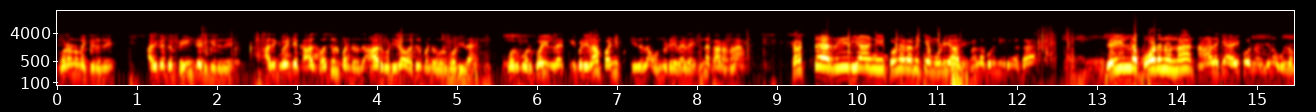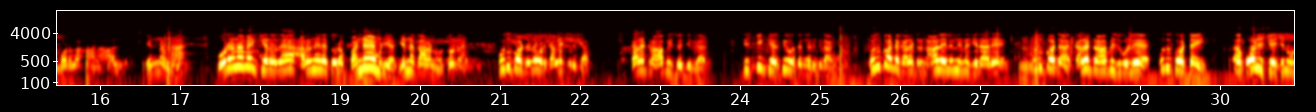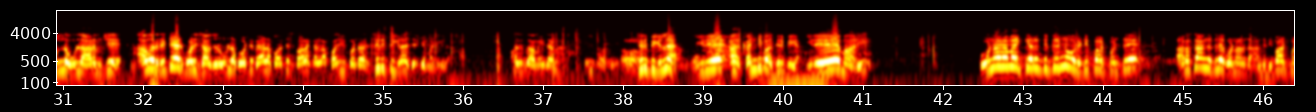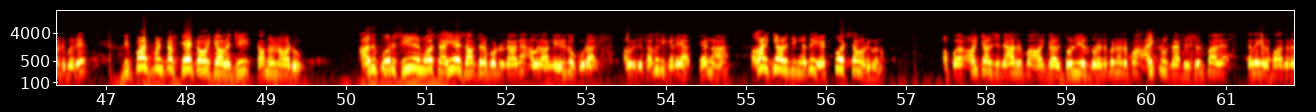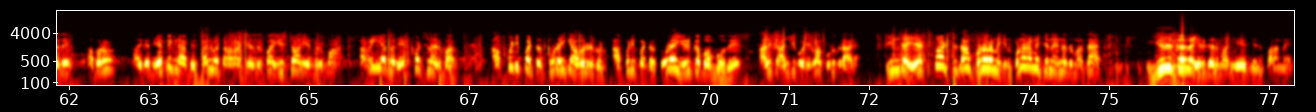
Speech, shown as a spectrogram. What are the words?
குரணம் வைக்கிறது அதுக்கடுத்து பெயிண்ட் அடிக்கிறது அதுக்கு வேண்டிய காசு வசூல் பண்றது ஆறு கோடி ரூபா வசூல் பண்றது ஒரு கோடியில. ஒரு ஒரு கோயில்ல இப்படி எல்லாம் பண்ணி இதெல்லாம் உன்னுடைய வேலை. என்ன காரணம் சட்ட ரீதியா நீ புனரமைக்க முடியாது. நல்லா புரிஞ்சுக்கிடுங்க சார். ஜெயில போடணும்னா நாளைக்கே ஹைகோர்ட் நினைச்சுன்னா உள்ள போடலாம். ஆனா ஆள் என்னன்னா புறணமைக்கிறத அறநிலையத்துறை பண்ணவே முடியாது. என்ன காரணம்? சொல்றேன். புதுக்கோட்டையில ஒரு கலெக்டர் இருக்காரு. கலெக்டர் ஆபீஸ் வச்சிருக்காரு. டிஸ்ட்ரிக்ட் எஸ்பி ஒருத்தங்க இருக்கிறாங்க. புதுக்கோட்டை கலெக்டர் நாளையில இருந்து என்ன செய்றாரு? புதுக்கோட்டை கலெக்டர் ஆபீஸுக்குள்ளேயே புதுக்கோட்டை போலீஸ் ஸ்டேஷன் உள்ள உள்ள ஆரம்பிச்சு அவர் ரிட்டையர்ட் போலீஸ் ஆஃபீஸர் உள்ள போட்டு வேலை பார்த்து வழக்கெல்லாம் பதிவு பண்றாரு. சிரிப்பீங்களா? சிரிக்க மாட்டீங்களா? அதுக்கு அமைதானா சிரிப்பீங்கல்ல? இதே கண்டிப்பா சிரிப்பீங்க. இதே மாதிரி புனரமைக்கிறதுக்குன்னு ஒரு டிபார்ட்மெண்ட் அரசாங்கத்திலே கொண்டாந்து அந்த டிபார்ட்மெண்ட் பேரு department of state archaeology Tamil Nadu. அதுக்கு ஒரு சீனியர் மோஸ்ட் ஐஏஎஸ் ஆஃபீஸர் போட்டிருக்காங்க. அவர் அங்கே இருக்கக்கூடாது. அவருக்கு தகுதி கிடையாது. ஏன்னா ஆர்கியாலஜிங்கிறது எக்ஸ்பர்ட்ஸ் தான் இருக்கணும். அப்போ ஆர்கியாலஜி யார் இருப்பா? ஆர்கியாலஜி தொல்லியல் துறை நிபுணர் இருப்பா. ஐக்னோகிராபிஸ்ட் இருப்பாங்க. சிலைகளை பார்க்கறது. அப்புறம் அதுக்கு எபிகிராபிஸ்ட் கல்வெட்டு ஆராய்ச்சியில் இருப்பா. ஹிஸ்டாரியன் இருப்பான் நிறைய பேர் எக்ஸ்பர்ட்ஸ்லாம் இருப்பாங்க. அப்படிப்பட்ட துறைக்கு அவர் இருக்கணும். அப்படிப்பட்ட துறை இருக்க போகும்போது அதுக்கு அஞ்சு கோடி ரூபா கொடுக்குறாங்க. இந்த எக்ஸ்பர்ட்ஸ் தான் புனரமைக்கணும். புனரமைச்சுன்னா என்ன தெரியுமா சார்? இருக்கிறத இருக்கிற மாதிரியே செய்யணும் பழமை.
